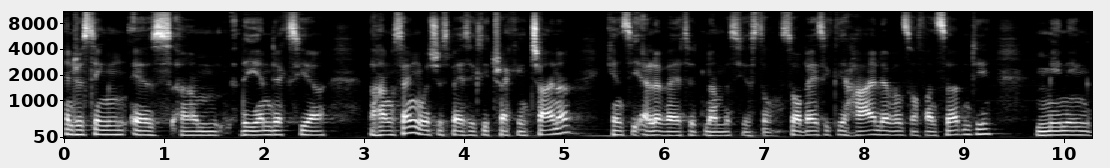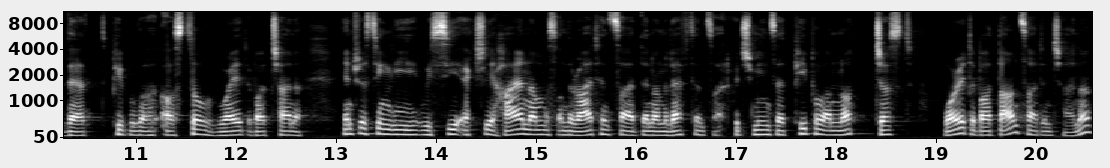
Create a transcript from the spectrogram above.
Interesting is um, the index here, the Hang Seng, which is basically tracking China. You can see elevated numbers here still. So basically high levels of uncertainty, meaning that people are, are still worried about China. Interestingly, we see actually higher numbers on the right-hand side than on the left-hand side, which means that people are not just worried about downside in China,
